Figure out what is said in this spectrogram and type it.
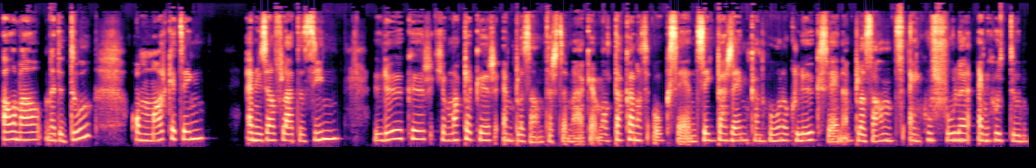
Allemaal met het doel om marketing en uzelf laten zien leuker, gemakkelijker en plezanter te maken. Want dat kan het ook zijn. Zichtbaar zijn kan gewoon ook leuk zijn en plezant en goed voelen en goed doen.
